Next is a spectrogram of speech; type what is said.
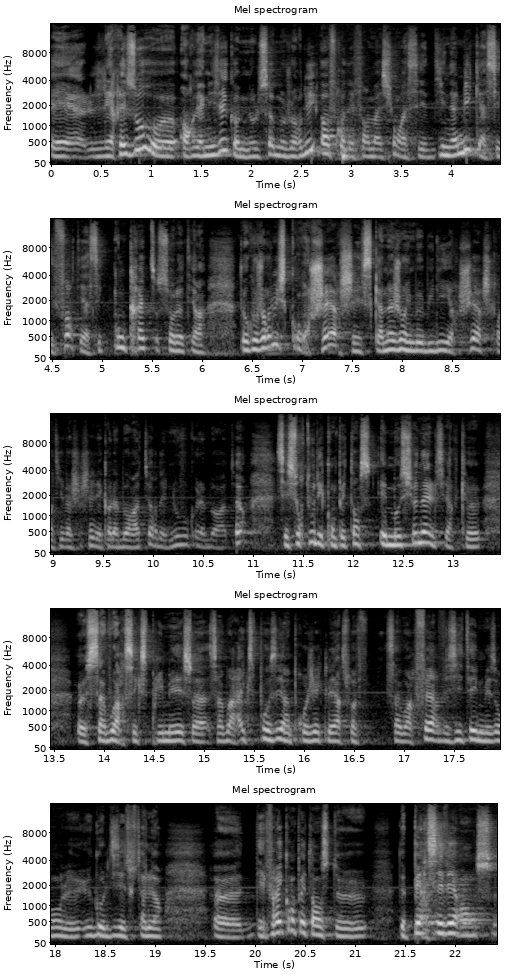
Et euh, les réseaux euh, organisés, comme nous le sommes aujourd'hui, offrent des formations assez dynamiques, assez fortes et assez concrètes sur le terrain. Donc aujourd'hui, ce qu'on recherche, et ce qu'un agent immobilier recherche quand il va chercher des collaborateurs, des nouveaux collaborateurs, c'est surtout des compétences émotionnelles. C'est-à-dire que euh, savoir s'exprimer, savoir exposer un projet clair, savoir faire visiter une maison, le, Hugo le disait tout à l'heure, euh, des vraies compétences de, persévérance,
